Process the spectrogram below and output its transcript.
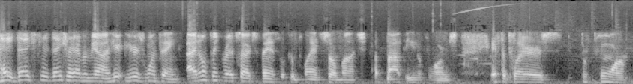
hey, thanks for thanks for having me on. Here, here's one thing: I don't think Red Sox fans will complain so much about the uniforms if the players perform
